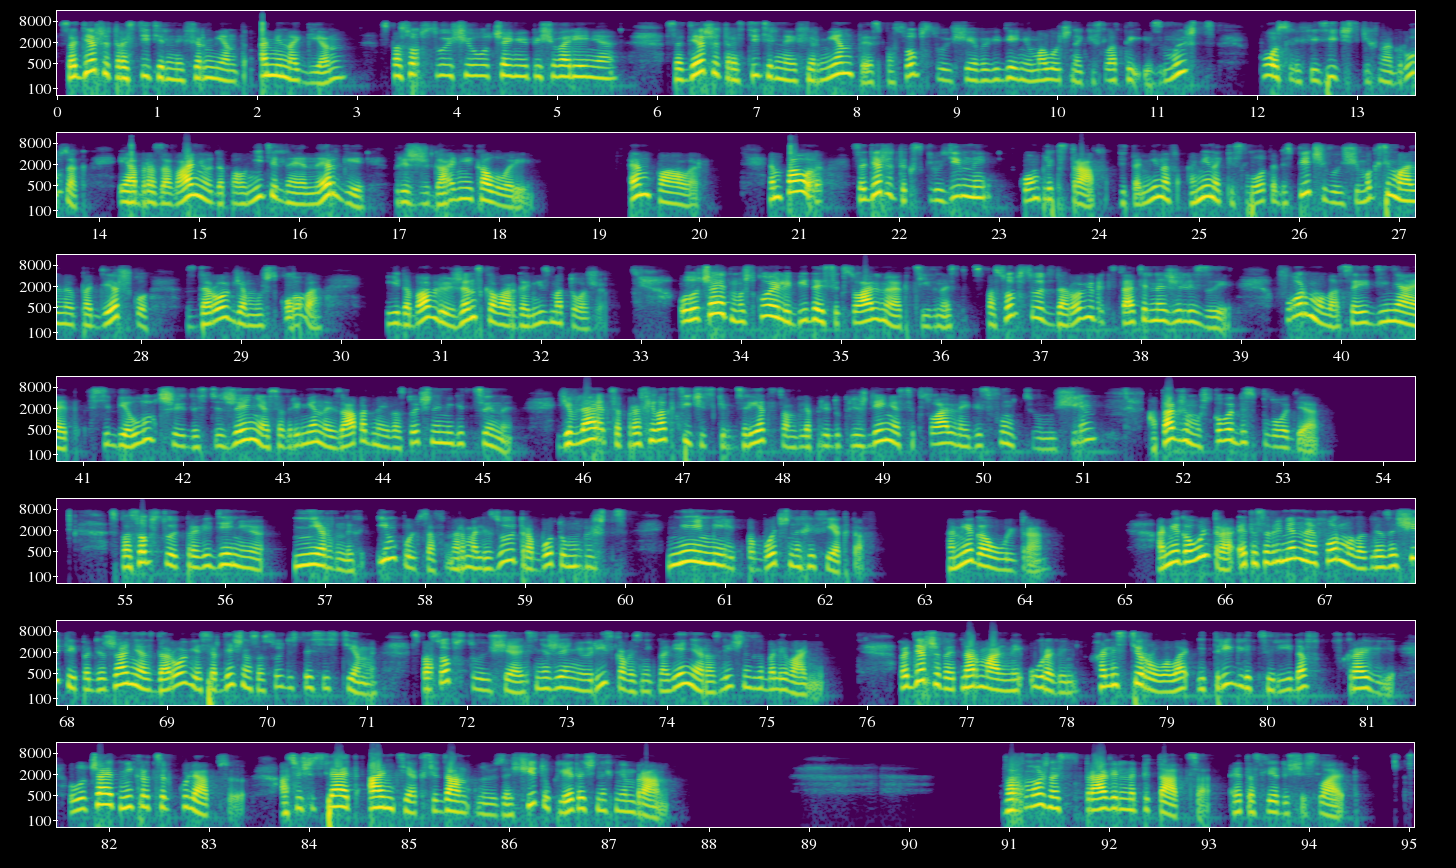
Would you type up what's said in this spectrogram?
содержит растительный фермент аминоген, способствующий улучшению пищеварения, содержит растительные ферменты, способствующие выведению молочной кислоты из мышц после физических нагрузок и образованию дополнительной энергии при сжигании калорий. Empower. Empower содержит эксклюзивный комплекс трав, витаминов, аминокислот, обеспечивающий максимальную поддержку здоровья мужского и, добавлю, и женского организма тоже. Улучшает мужское либидо и сексуальную активность, способствует здоровью предстательной железы, Формула соединяет в себе лучшие достижения современной западной и восточной медицины, является профилактическим средством для предупреждения сексуальной дисфункции у мужчин, а также мужского бесплодия, способствует проведению нервных импульсов, нормализует работу мышц, не имеет побочных эффектов. Омега-ультра. Омега-ультра – это современная формула для защиты и поддержания здоровья сердечно-сосудистой системы, способствующая снижению риска возникновения различных заболеваний. Поддерживает нормальный уровень холестерола и триглицеридов в крови, улучшает микроциркуляцию, осуществляет антиоксидантную защиту клеточных мембран. Возможность правильно питаться – это следующий слайд.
